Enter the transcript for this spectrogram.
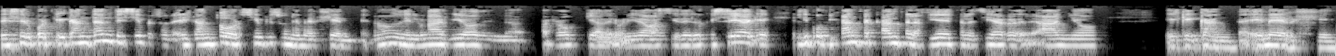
de ser, porque el cantante siempre es un- el cantor siempre es un emergente, ¿no? Del barrio, de la parroquia, de la unidad así, de lo que sea que el tipo que canta, canta la fiesta, el cierre del año, el que canta, emerge.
